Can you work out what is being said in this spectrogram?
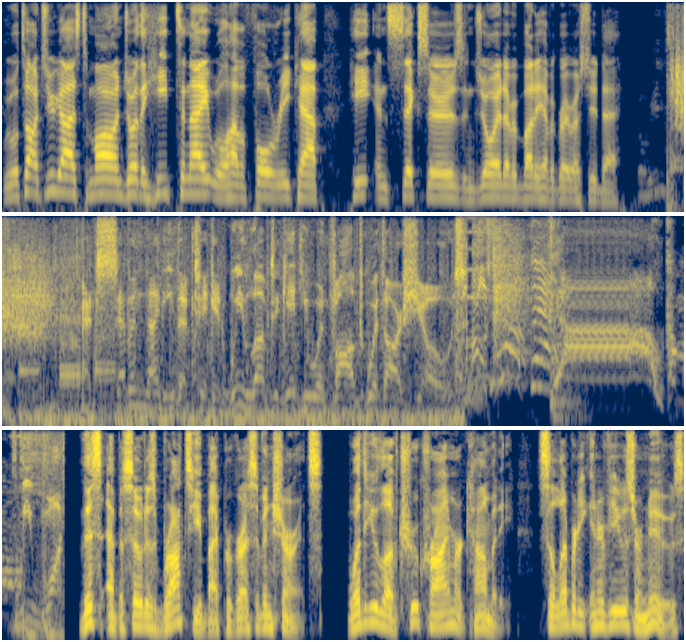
We will talk to you guys tomorrow. Enjoy the Heat tonight. We'll have a full recap. Heat and Sixers. Enjoy it, everybody. Have a great rest of your day. At 790 The Ticket, we love to get you involved with our shows. We want This episode is brought to you by Progressive Insurance. Whether you love true crime or comedy, celebrity interviews or news,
